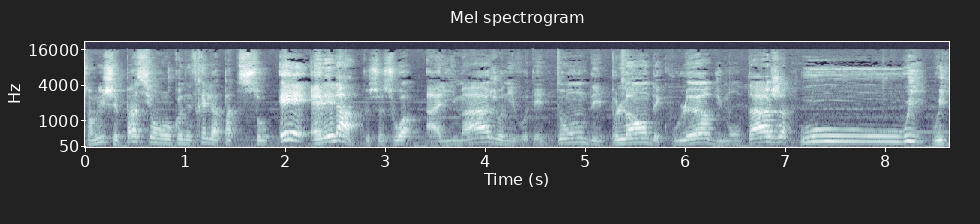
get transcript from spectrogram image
sans lui, je sais pas si on reconnaîtrait la patte saut. Et elle est là, que ce soit à l'image, au niveau des tons, des plans, des couleurs, du montage. Ou oui, oui,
